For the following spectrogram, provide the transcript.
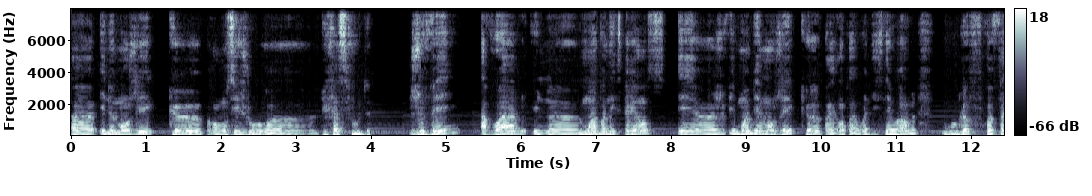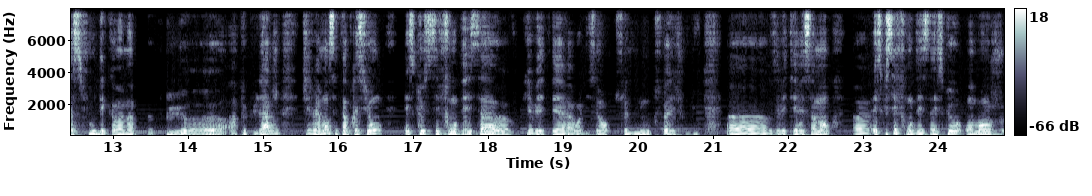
euh, et ne manger que pendant mon séjour euh, du fast-food, je vais avoir une euh, moins bonne expérience et euh, je vais moins bien manger que par exemple à Walt Disney World où l'offre fast-food est quand même un peu plus euh, un peu plus large. J'ai vraiment cette impression. Est-ce que c'est fondé ça euh, vous qui avez été à Walt Disney World, que ce soit nous, que ce soit les Choubis, euh, vous avez été récemment. Euh, Est-ce que c'est fondé ça? Est-ce qu'on mange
